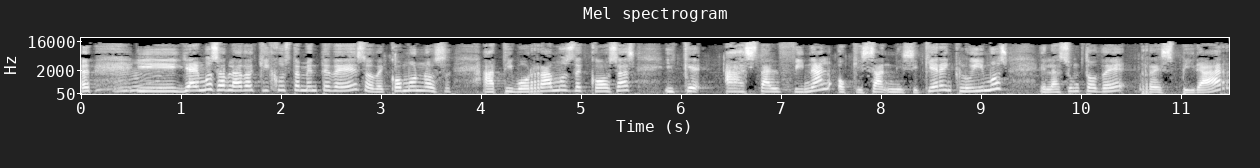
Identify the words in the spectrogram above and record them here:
y ya hemos hablado aquí justamente de eso, de cómo nos atiborramos de cosas y que hasta el final, o quizá ni siquiera incluimos el asunto de respirar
